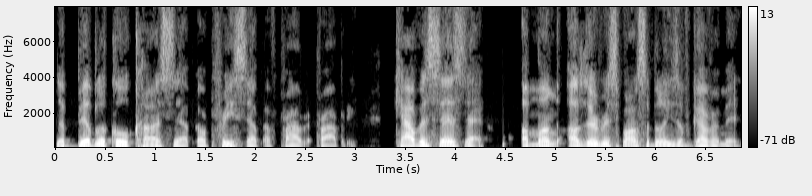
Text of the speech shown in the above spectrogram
the biblical concept or precept of private property. Calvin says that among other responsibilities of government,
